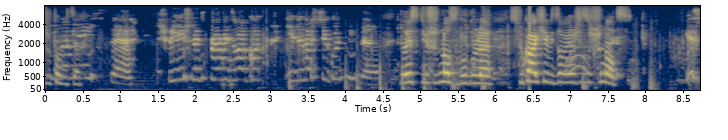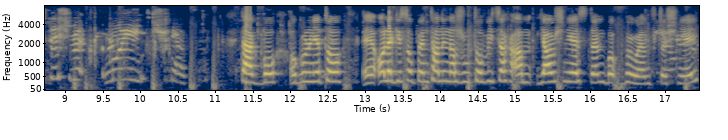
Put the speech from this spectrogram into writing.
Żółtowicach. Śpiliśmy prawie 2 go- 11 godzin. No jest już noc w ogóle. Słuchajcie widzowie, już jest już noc. Jesteśmy moi świat. Tak, bo ogólnie to e, Oleg jest opętany na Żółtowicach, a m- ja już nie jestem, bo byłem wcześniej.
